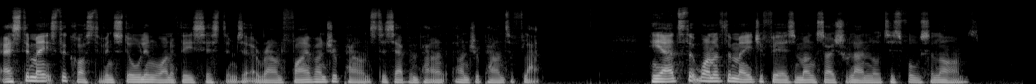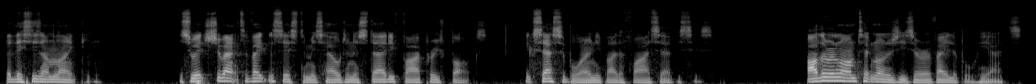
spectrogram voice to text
estimates the cost of installing one of these systems at around £500 to £700 a flat. He adds that one of the major fears among social landlords is false alarms, but this is unlikely. The switch to activate the system is held in a sturdy fireproof box, accessible only by the fire services. Other alarm technologies are available, he adds,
